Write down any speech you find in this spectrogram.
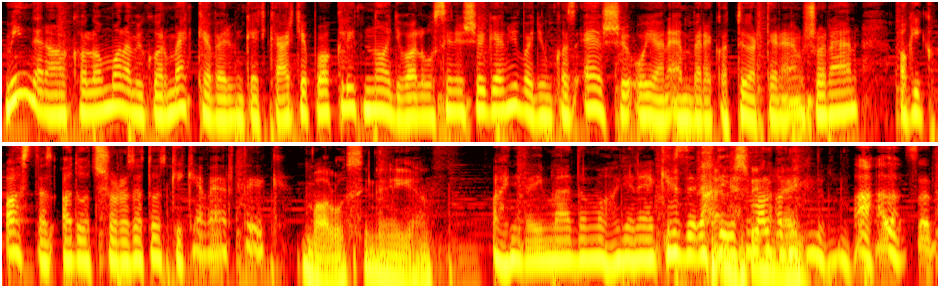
Minden alkalommal, amikor megkeverünk egy kártyapaklit, nagy valószínűséggel mi vagyunk az első olyan emberek a történelem során, akik azt az adott sorozatot kikeverték. Valószínű, igen. Annyira imádom, ahogyan elképzeled, Hát, és tényleg. valamit válaszod.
